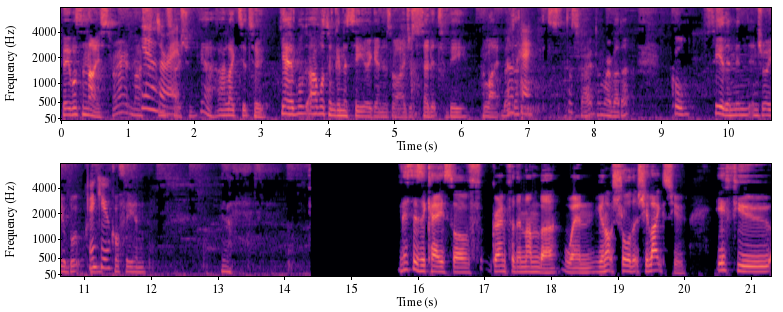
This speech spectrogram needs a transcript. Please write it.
but it was nice, right? Nice Yeah, it was alright. conversation. Yeah, I liked it too. Yeah, well, I wasn't going to see you again as well. I just said it to be polite. But Okay. that's, that's all right. Don't worry about that. Cool. See you then. En- Enjoy your book. Thank and you. Coffee and yeah. This is a case of going for the number when you're not sure that she likes you. If you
